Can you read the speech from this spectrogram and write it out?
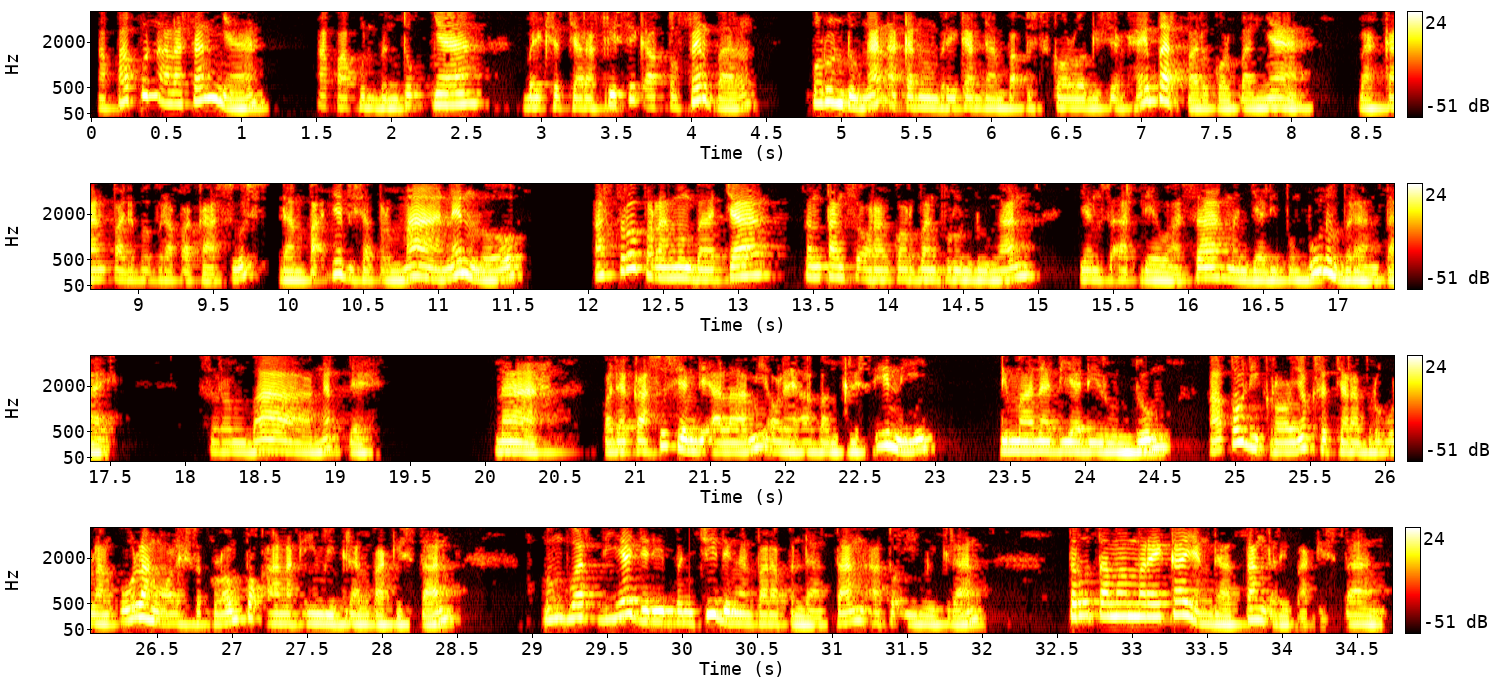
Apapun alasannya, apa pun bentuknya, baik secara fisik atau verbal, perundungan akan memberikan dampak psikologis yang hebat pada korbannya. Bahkan pada beberapa kasus, dampaknya bisa permanen loh. Astro pernah membaca tentang seorang korban perundungan yang saat dewasa menjadi pembunuh berantai. Serem banget deh. Nah, pada kasus yang dialami oleh Abang Kris ini, di mana dia dirundung atau dikeroyok secara berulang-ulang oleh sekelompok anak imigran Pakistan, membuat dia jadi benci dengan para pendatang atau imigran, terutama mereka yang datang dari Pakistan.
